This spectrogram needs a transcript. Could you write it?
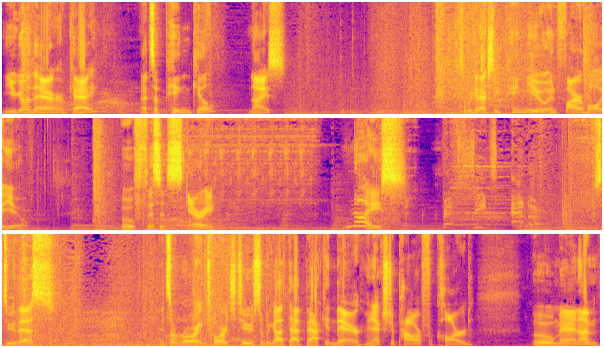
You go there, okay. That's a ping kill, nice. So we can actually ping you and fireball you. Oof, this is scary. Nice. Let's do this. It's a roaring torch too, so we got that back in there. An extra powerful card. Oh man, I'm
